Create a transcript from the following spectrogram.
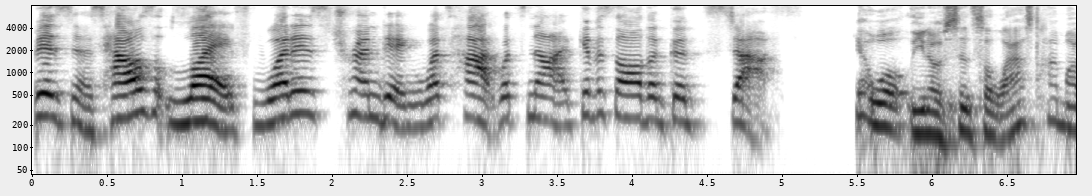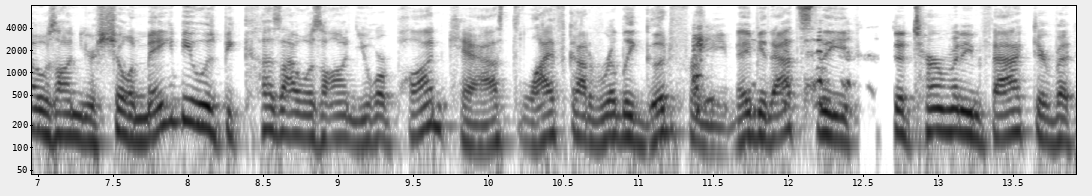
business? How's life? What is trending? What's hot? What's not? Give us all the good stuff. Yeah, well, you know, since the last time I was on your show, and maybe it was because I was on your podcast, life got really good for me. Maybe that's the determining factor. But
